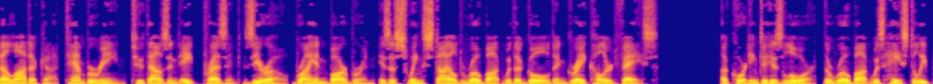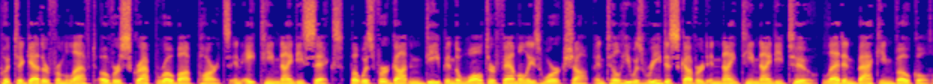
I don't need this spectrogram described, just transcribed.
melodica, tambourine 2008 present Zero Brian Barbarin is a swing-styled robot with a gold and gray colored face. According to his lore, the robot was hastily put together from left-over scrap robot parts in 1896, but was forgotten deep in the Walter family's workshop until he was rediscovered in 1992. Lead and backing vocals,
